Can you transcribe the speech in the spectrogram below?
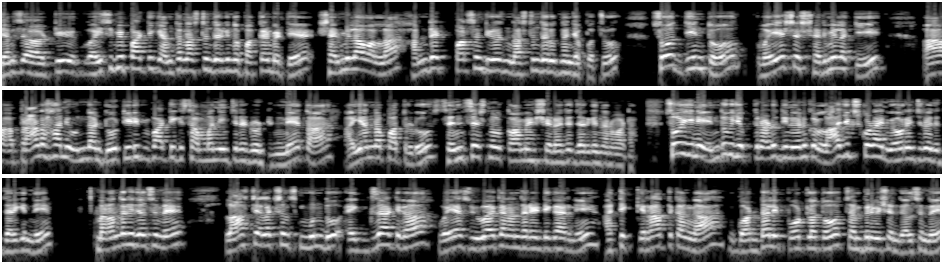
జన వైసీపీ పార్టీకి ఎంత నష్టం జరిగిందో పక్కన పెడితే షర్మిల వల్ల హండ్రెడ్ పర్సెంట్ నష్టం జరుగుతుందని చెప్పొచ్చు. సో దీంతో వైఎస్ షర్మిలకి ఆ ప్రాణహాని ఉందంటూ టీడీపీ పార్టీకి సంబంధించినటువంటి నేత అయ్యన్న పాత్రుడు సెన్సేషనల్ కామెంట్స్ చేయడం అయితే జరిగిందనమాట సో ఈయన ఎందుకు చెప్తున్నాడు? దీని వెనుక లాజిక్స్ కూడా ఆయన వివరించడం అయితే జరిగింది. మనందరికీ తెలిసిందే లాస్ట్ ఎలక్షన్స్కి ముందు ఎగ్జాక్ట్గా వైఎస్ వివేకానంద రెడ్డి గారిని అతి కిరాతకంగా గొడ్డలి పోట్లతో చంపిన విషయం తెలిసిందే.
